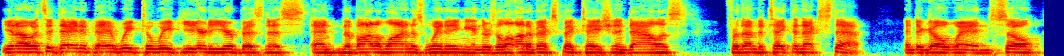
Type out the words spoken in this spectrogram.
you know, it's a day to day, week to week, year to year business. And the bottom line is winning. And there's a lot of expectation in Dallas for them to take the next step and to go win. So,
